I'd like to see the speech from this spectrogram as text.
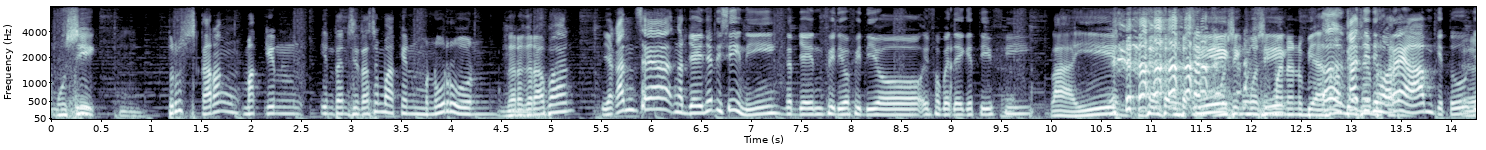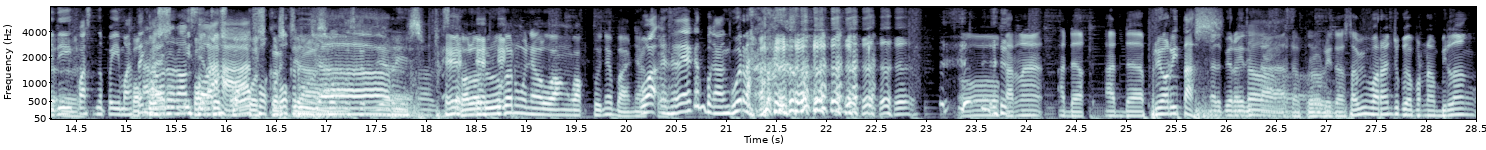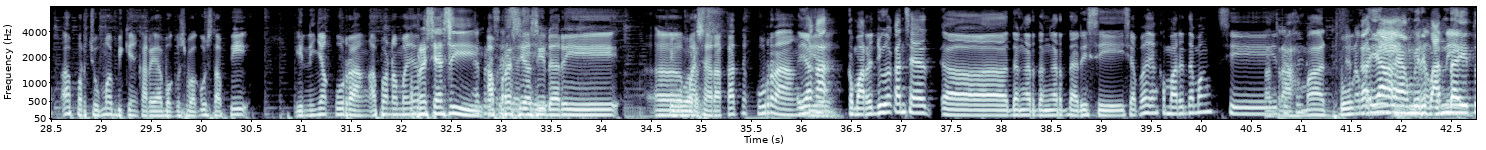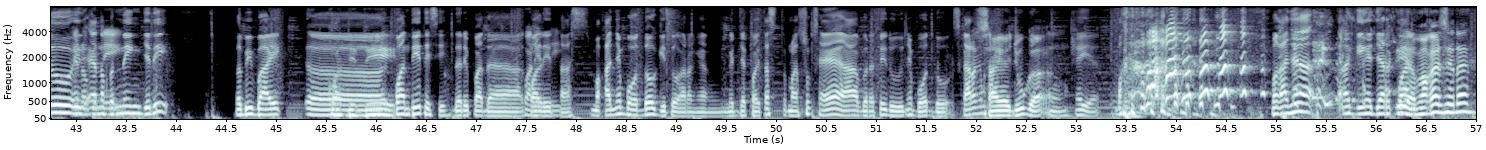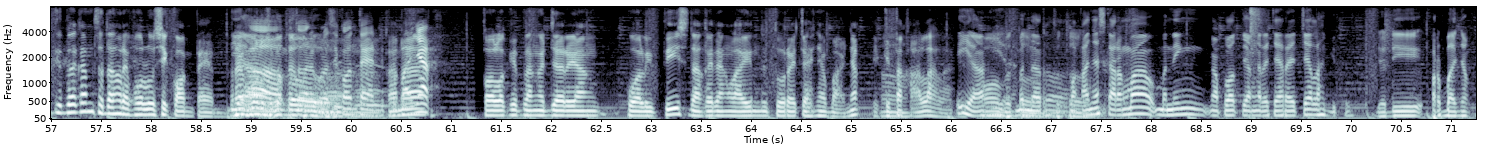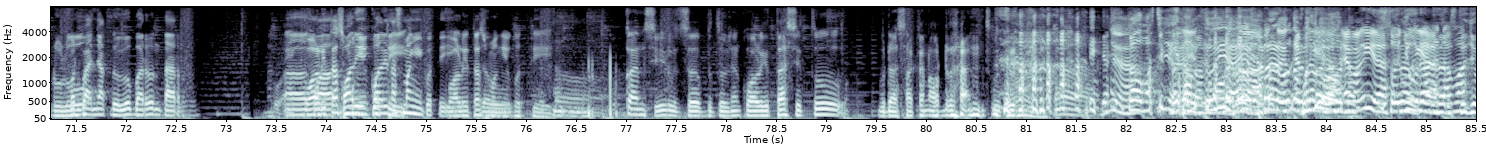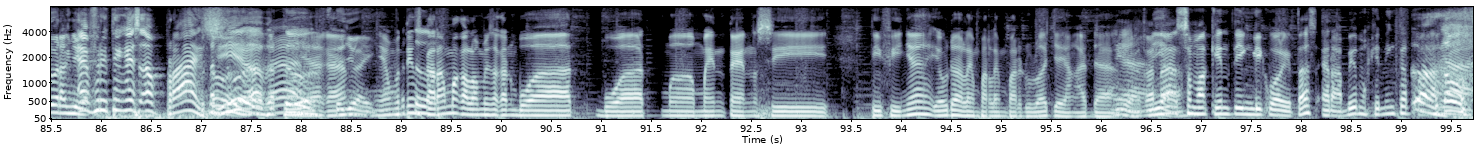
Musik. musik. Hmm. Terus sekarang makin intensitasnya makin menurun. Gara-gara apaan? Ya kan saya ngerjainnya di sini, ngerjain video-video Info BDG TV. Lain. Musik-musik mana nu biasa. Eh, kan jadi hoream gitu. Iya, Jadi iya. pas nepi mah teh Fokus, harus fokus, istirahat. fokus kerja. fokus kerja. Kalau dulu kan punya luang waktunya banyak. Wah, saya kan pengangguran. Oh, karena ada ada prioritas. Ada prioritas. Ada prioritas. Tapi Farhan juga pernah bilang, ah percuma bikin karya bagus-bagus tapi ininya kurang. Apa namanya? Apresiasi. Apresiasi dari eh, Viewers. masyarakatnya kurang. Iya gitu. kak, kemarin juga kan saya eh, dengar-dengar dari si siapa yang kemarin emang si Tantra teh? Ahmad. Bukan, ya Bening, yang mirip Eno anda Bening, itu Eno Bening. Jadi lebih baik eh, Quantity. quantity sih daripada Quality. kualitas. Makanya bodoh gitu orang yang ngejar kualitas termasuk saya berarti dulunya bodoh. Sekarang Saya juga. eh, eh. iya. Makanya lagi ngejar Iya, kualitas. makanya sedang, kita kan sedang revolusi konten. Iya, Revolusi konten. Betul, revolusi konten. Karena Banyak. kalau kita ngejar yang quality sedangkan yang lain itu recehnya banyak, ya kita Ah. kalah lah. Iya, Oh, betul, benar. betul. Makanya sekarang mah mending ngupload yang receh-receh lah gitu. Jadi perbanyak dulu. Perbanyak dulu baru ntar Eh, kualitas kuali- mengikuti. kualitas mengikuti. Kualitas mengikuti. Bukan sih sebetulnya kualitas itu berdasarkan orderan sebetulnya. Iya. Kalau masih Iya, itu orang- iya, iya, Betul, benar, emang, iya. Setuju sama? Setuju orang juga. Everything has a price. Iya, betul. Iya kan? Setuju. Yang penting sekarang mah kalau misalkan buat buat memaintain si TV-nya ya udah lempar-lempar dulu aja yang ada. Iya, karena Iya. semakin tinggi kualitas RAB makin meningkat.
